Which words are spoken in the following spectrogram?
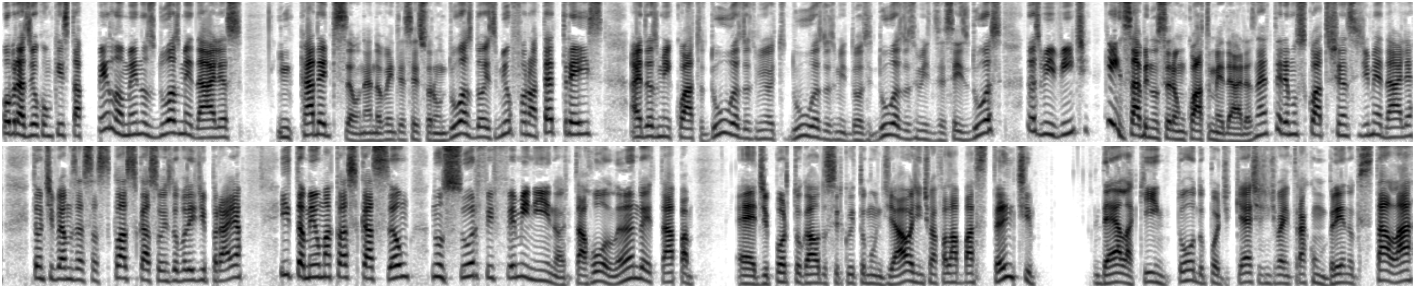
o Brasil conquista pelo menos duas medalhas em cada edição, né? 96 foram duas, 2000 foram até três, aí 2004 duas, 2008 duas, 2012 duas, 2016 duas, 2020, quem sabe não serão quatro medalhas, né? Teremos quatro chances de medalha. Então tivemos essas classificações do vôlei de praia e também uma classificação no surf feminino. Está rolando a etapa é, de Portugal do circuito mundial. A gente vai falar bastante dela aqui em todo o podcast. A gente vai entrar com o Breno, que está lá,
